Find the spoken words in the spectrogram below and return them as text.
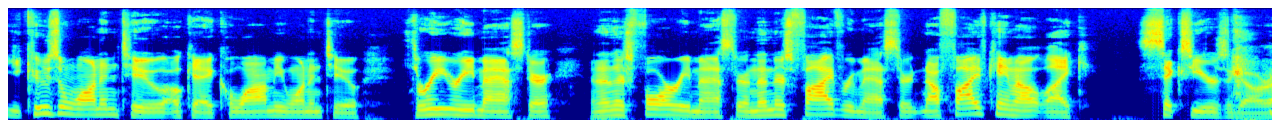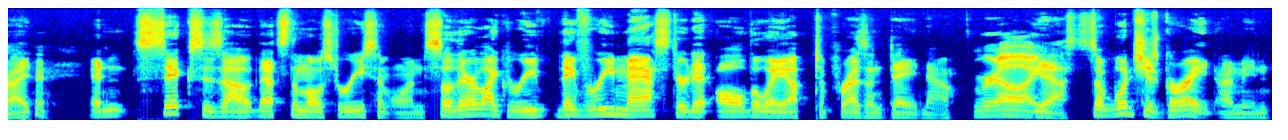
Yakuza 1 and 2, okay, Kiwami 1 and 2, 3 remaster, and then there's 4 remaster, and then there's 5 remaster. Now, 5 came out like six years ago, right? and 6 is out. That's the most recent one. So they're like, re- they've remastered it all the way up to present day now. Really? Yeah, so which is great. I mean,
